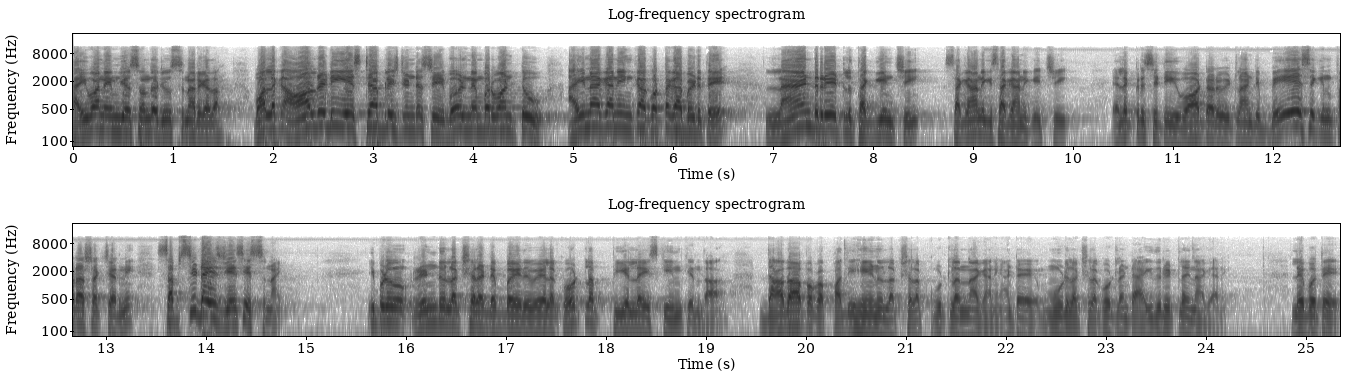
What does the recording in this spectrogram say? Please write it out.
తైవాన్ ఏం చేస్తుందో చూస్తున్నారు కదా. వాళ్ళకి already established industry world number one two అయినా కానీ ఇంకా కొత్తగా పెడితే ల్యాండ్ రేట్లు తగ్గించి సగానికి సగానికి ఇచ్చి ఎలక్ట్రిసిటీ వాటర్ ఇట్లాంటి బేసిక్ ఇన్ఫ్రాస్ట్రక్చర్ని సబ్సిడైజ్ చేసి ఇస్తున్నాయి. ఇప్పుడు రెండు లక్షల డెబ్బై ఐదు వేల కోట్ల పిఎల్ఐ స్కీమ్ కింద దాదాపు ఒక పదిహేను లక్షల కోట్లన్నా కానీ అంటే మూడు లక్షల కోట్లు అంటే ఐదు రెట్లైనా కానీ లేకపోతే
